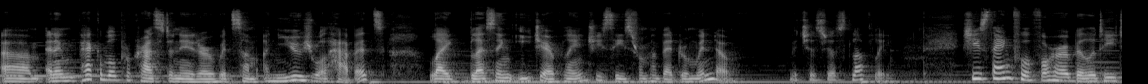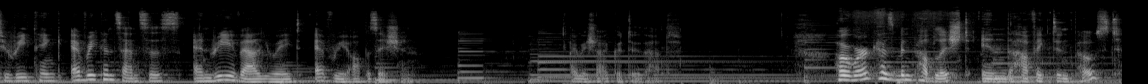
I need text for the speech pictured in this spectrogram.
Um, an impeccable procrastinator with some unusual habits, like blessing each airplane she sees from her bedroom window, which is just lovely. She's thankful for her ability to rethink every consensus and reevaluate every opposition. I wish I could do that. Her work has been published in the Huffington Post,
